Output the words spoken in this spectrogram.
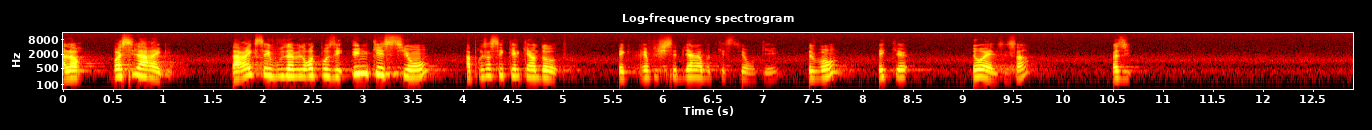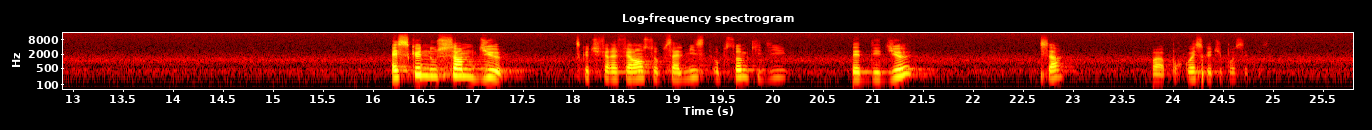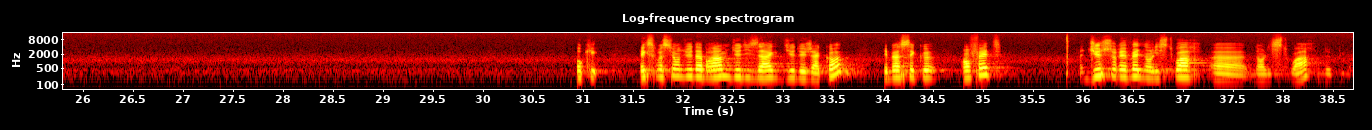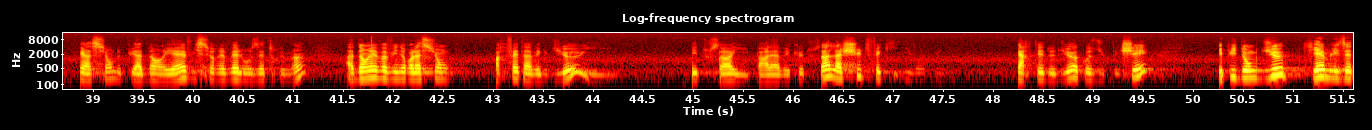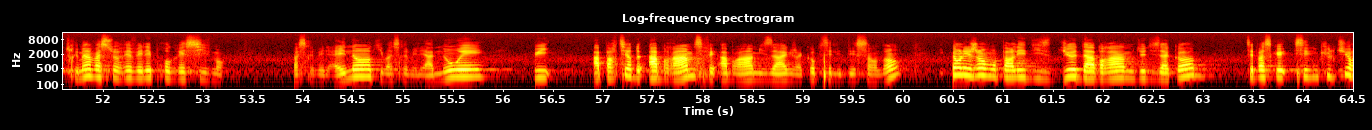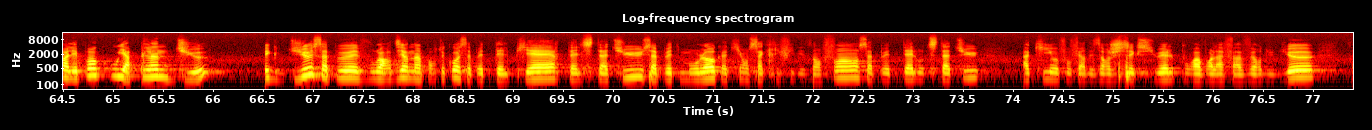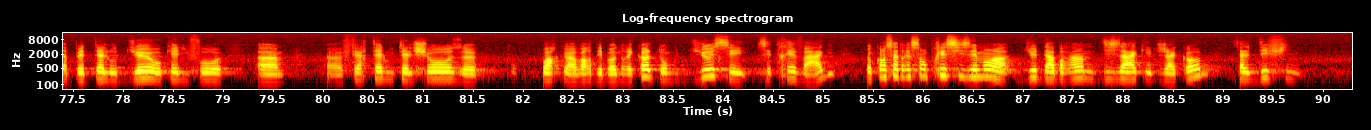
Alors, voici la règle. La règle, c'est que vous avez le droit de poser une question. Après ça, c'est quelqu'un d'autre. Réfléchissez bien à votre question, ok? C'est bon? C'est que Noël, c'est ça? Vas-y. Est-ce que nous sommes Dieu? Est-ce que tu fais référence au psalmiste, au psaume qui dit êtes des dieux ça? Pourquoi est-ce que tu poses cette question? Ok. L'expression Dieu d'Abraham, Dieu d'Isaac, Dieu de Jacob, eh ben, c'est que, en fait, Dieu se révèle dans l'histoire, euh, dans l'histoire, depuis la création, depuis Adam et Ève, il se révèle aux êtres humains. Adam et Ève avaient une relation parfaite avec Dieu, et tout ça, il parlait avec eux, tout ça. La chute fait qu'ils de Dieu à cause du péché. Et puis donc Dieu, qui aime les êtres humains, va se révéler progressivement. Il va se révéler à Enoch, il va se révéler à Noé. Puis à partir de Abraham, ça fait Abraham, Isaac, Jacob, c'est les descendants. Quand les gens vont parler, disent Dieu d'Abraham, Dieu d'Isaac, c'est parce que c'est une culture à l'époque où il y a plein de dieux. Et que Dieu, ça peut vouloir dire n'importe quoi. Ça peut être telle pierre, telle statue, ça peut être Moloch à qui on sacrifie des enfants, ça peut être telle autre statue à qui il faut faire des orgies sexuelles pour avoir la faveur du Dieu, ça peut être tel autre Dieu auquel il faut euh, euh, faire telle ou telle chose pour pouvoir avoir des bonnes récoltes. Donc Dieu, c'est très vague. Donc en s'adressant précisément à Dieu d'Abraham, d'Isaac et de Jacob, ça le définit.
